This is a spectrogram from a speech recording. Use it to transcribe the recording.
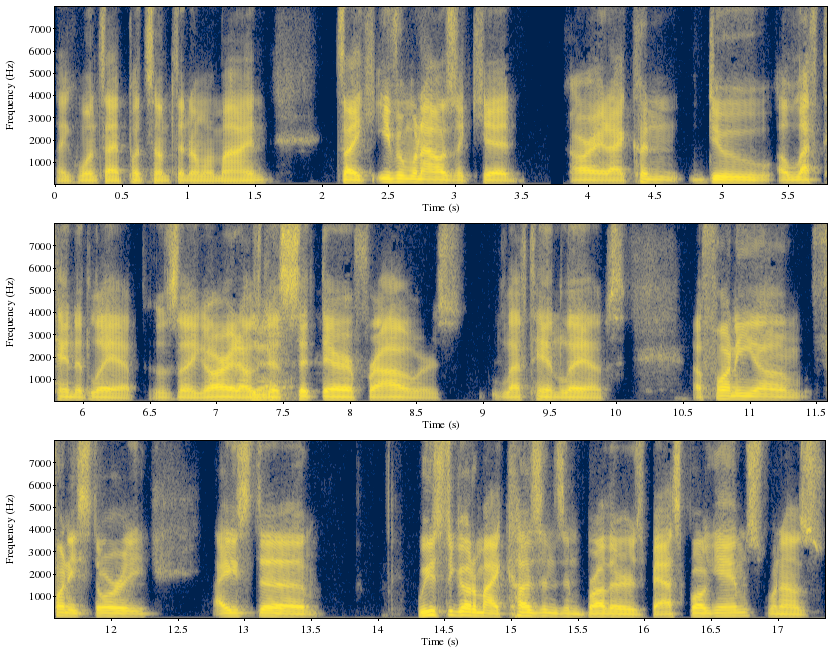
Like once I put something on my mind, it's like even when I was a kid, all right, I couldn't do a left-handed layup. It was like, all right, I was yeah. gonna sit there for hours, left-hand layups. A funny, um, funny story. I used to we used to go to my cousins and brothers basketball games when I was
